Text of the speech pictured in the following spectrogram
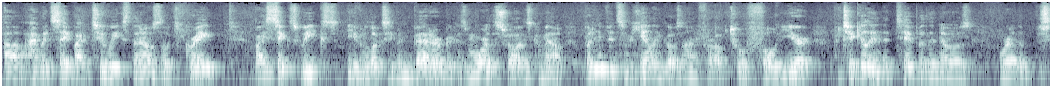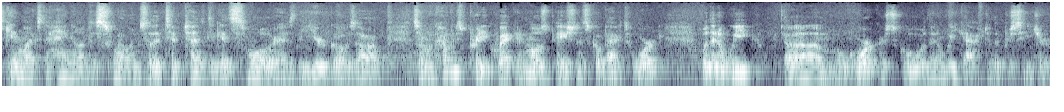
Uh, I would say by two weeks the nose looks great. By six weeks, even looks even better because more of the swellings come out. But even some healing goes on for up to a full year, particularly in the tip of the nose where the skin likes to hang on to swelling. So the tip tends to get smaller as the year goes on. So recovery is pretty quick, and most patients go back to work within a week, um, work or school within a week after the procedure.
